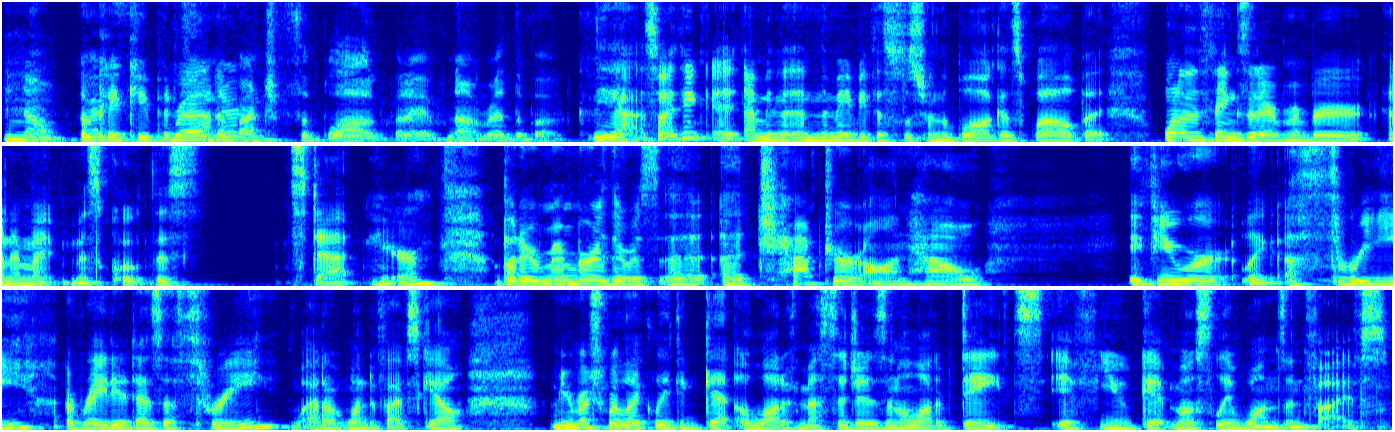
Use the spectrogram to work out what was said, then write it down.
no. Okay, I've Cupid read founder? a bunch of the blog, but I have not read the book. Yeah, so I think I mean, and maybe this was from the blog as well. But one of the things that I remember, and I might misquote this stat here, but I remember there was a, a chapter on how if you were like a three, a rated as a three out of one to five scale, you're much more likely to get a lot of messages and a lot of dates if you get mostly ones and fives,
